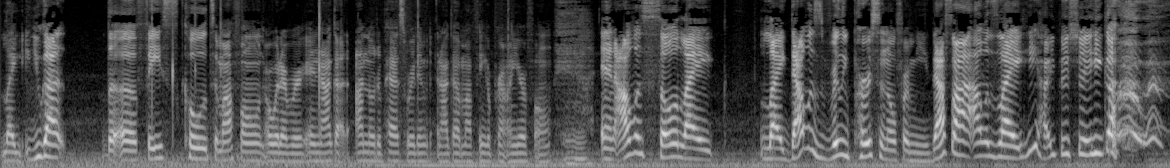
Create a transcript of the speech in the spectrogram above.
like you got the uh, face code to my phone or whatever and i got i know the password and, and i got my fingerprint on your phone Mm-hmm. and i was so like like that was really personal for me that's why i was like he hype his shit he got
